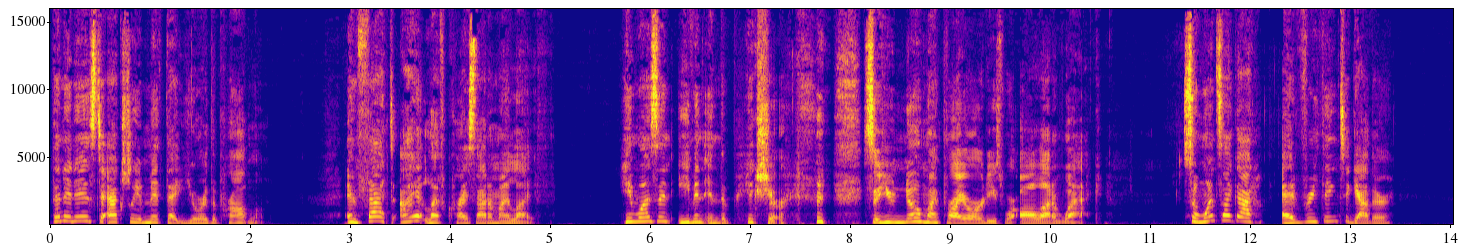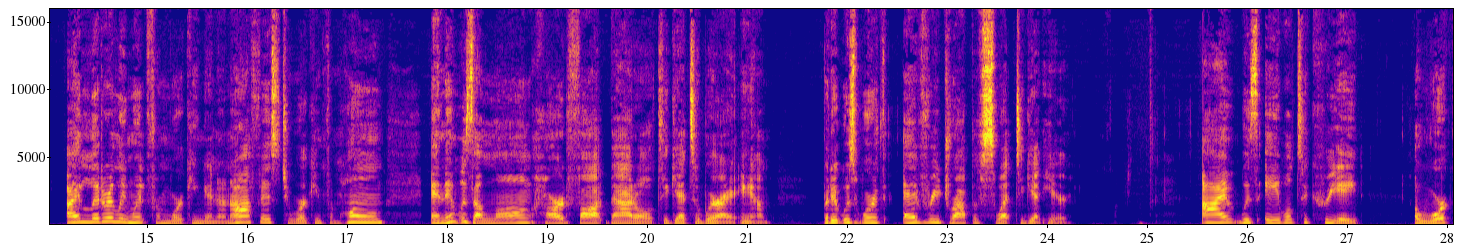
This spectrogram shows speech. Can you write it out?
than it is to actually admit that you're the problem. In fact, I had left Christ out of my life. He wasn't even in the picture. so you know my priorities were all out of whack. So once I got everything together, I literally went from working in an office to working from home, and it was a long, hard fought battle to get to where I am. But it was worth every drop of sweat to get here. I was able to create a work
